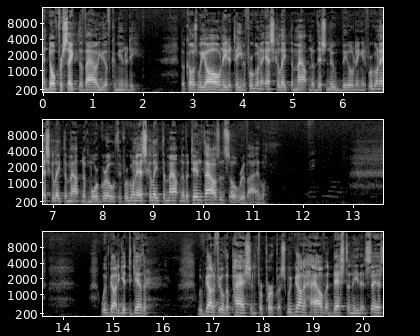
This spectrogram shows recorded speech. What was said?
And don't forsake the value of community because we all need a team. If we're going to escalate the mountain of this new building, if we're going to escalate the mountain of more growth, if we're going to escalate the mountain of a 10,000 soul revival, we've got to get together. We've got to feel the passion for purpose. We've got to have a destiny that says,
